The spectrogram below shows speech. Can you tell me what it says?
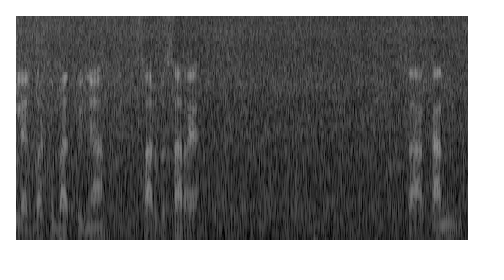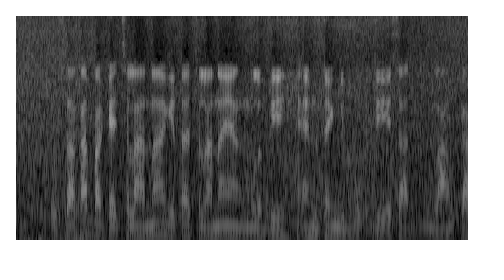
Lihat batu-batunya besar-besar ya. Usahakan usahakan pakai celana kita celana yang lebih enteng di, di saat melangkah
